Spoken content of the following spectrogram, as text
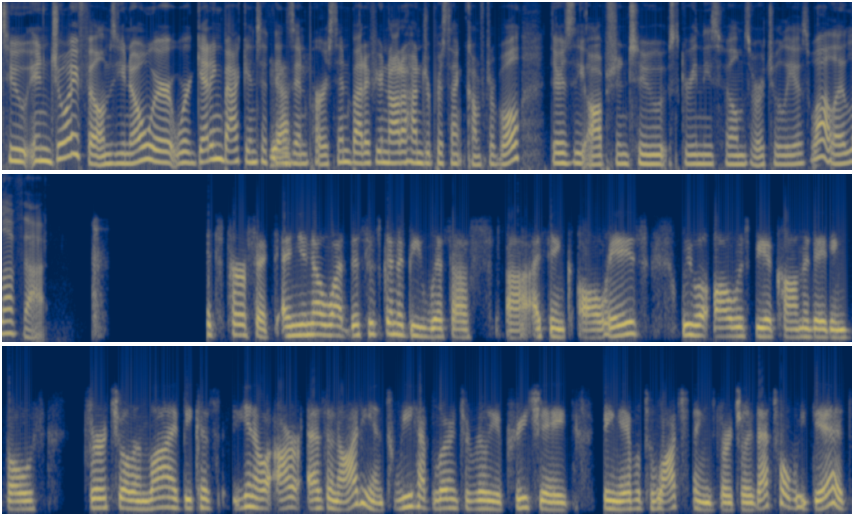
to enjoy films. You know, we're we're getting back into things in person, but if you're not 100% comfortable, there's the option to screen these films virtually as well. I love that. It's perfect. And you know what? This is going to be with us, uh, I think, always. We will always be accommodating both virtual and live because you know our as an audience we have learned to really appreciate being able to watch things virtually that's what we did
